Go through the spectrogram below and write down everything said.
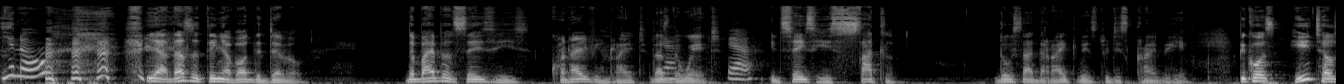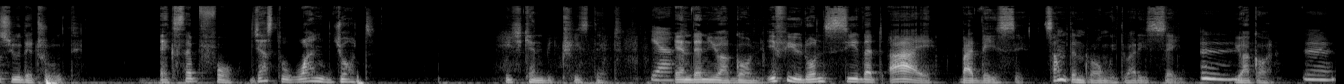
You know? yeah, that's the thing about the devil. The Bible says he's conniving, right? That's Yeah. the word. yeah. It says he's subtle. Those are the right ways to describe him. Because he tells you the truth, except for just one jot, which can be twisted. Yeah. And then you are gone. If you don't see that I, but they say something wrong with what he's saying, you are gone. Mm.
